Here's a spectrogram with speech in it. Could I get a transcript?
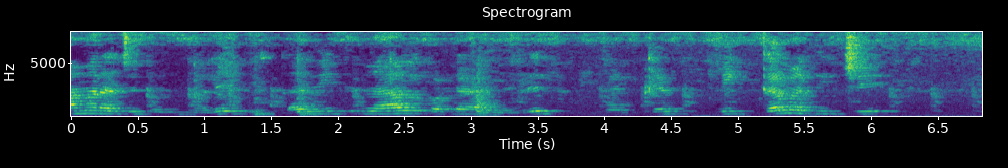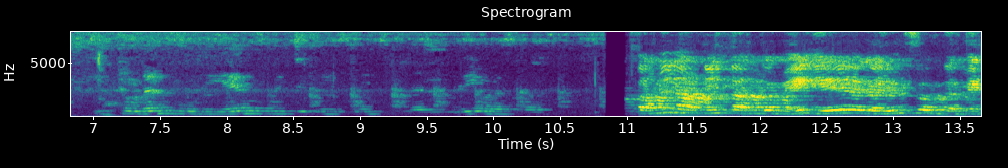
காமராஜர் பிறந்தநாளை கல்வி திருநாளாக கொண்டாடுவது மற்றும் மிக்க மகிழ்ச்சி. இத்துடன் முடிய முடித்துக் கொள்கிறேன் நன்றி வணக்கம். தமிழ்நாட்டின் தங்கமே ஏழைகளின் சொந்தமே.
